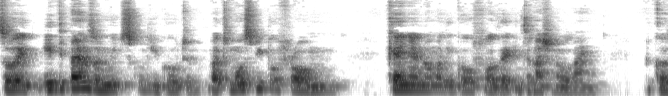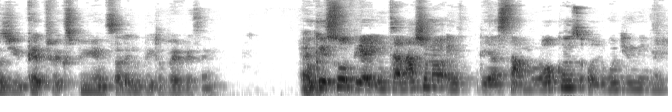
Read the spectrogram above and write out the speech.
So it, it depends on which school you go to. But most people from Kenya normally go for the international line because you get to experience a little bit of everything. And Okay, so they are international and there are some locals, or what do you mean, like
